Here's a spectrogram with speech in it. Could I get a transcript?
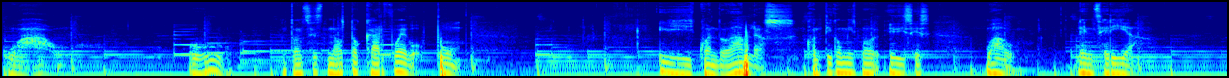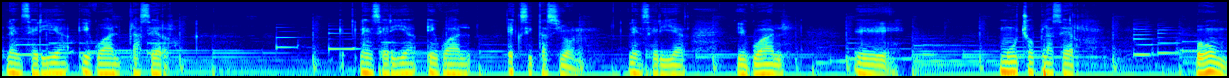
Wow. Uh. Entonces no tocar fuego, ¡pum! Y cuando hablas contigo mismo y dices, wow, lencería, lencería igual placer, lencería igual excitación, lencería igual eh, mucho placer, ¡boom!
